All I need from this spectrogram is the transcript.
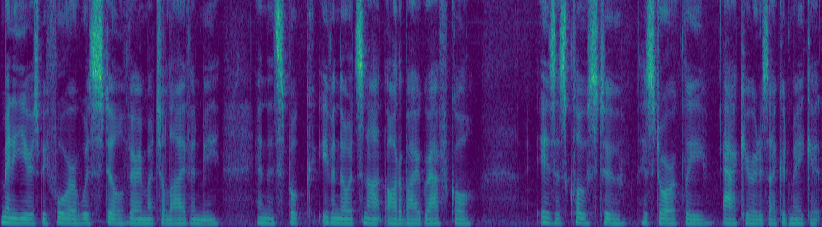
many years before was still very much alive in me. And this book, even though it's not autobiographical, is as close to historically accurate as I could make it.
